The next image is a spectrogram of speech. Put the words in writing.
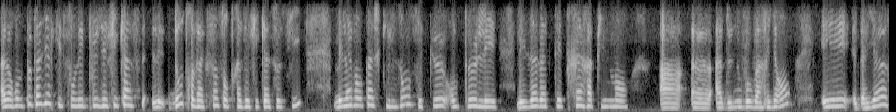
alors, on ne peut pas dire qu'ils sont les plus efficaces. D'autres vaccins sont très efficaces aussi, mais l'avantage qu'ils ont, c'est qu'on peut les, les adapter très rapidement à, euh, à de nouveaux variants. Et d'ailleurs,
